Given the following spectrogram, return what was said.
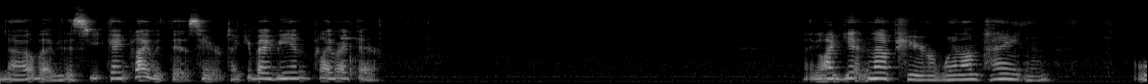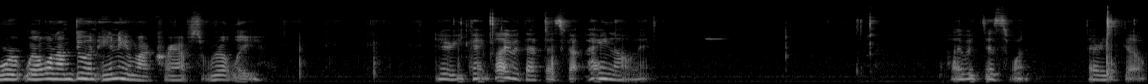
No, baby, this you can't play with this. Here, take your baby and play right there. They like getting up here when I'm painting. Or, well, when I'm doing any of my crafts, really. Here, you can't play with that. That's got paint on it. Play with this one. There you go.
